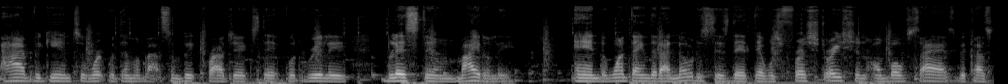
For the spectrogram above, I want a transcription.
I began to work with them about some big projects that would really bless them mightily. And the one thing that I noticed is that there was frustration on both sides because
